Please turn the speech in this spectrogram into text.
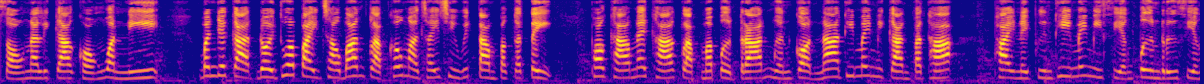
12 นาฬิกาของวันนี้ บรรยากาศโดยทั่วไปชาวบ้านกลับเข้ามาใช้ชีวิตตามปกติ พ่อค้าแม่ค้ากลับมาเปิดร้านเหมือนก่อนหน้าที่ไม่มีการปะทะ ภายในพื้นที่ไม่มีเสียงปืนหรือเสียง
